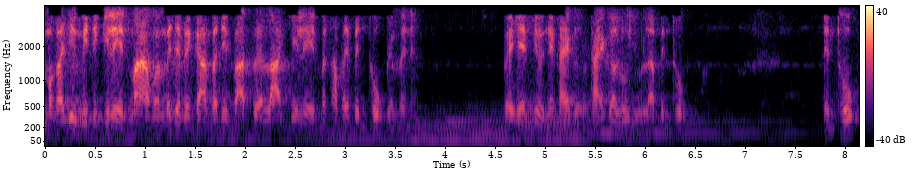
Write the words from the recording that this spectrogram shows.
มันก็ยิ่งมีกิเลสมาก มันไม่ใช่เป็นการปฏิบัติเพื่อละกิเลสมันทำให้เป็นทุกข์เห็นไหมเนี่ยก็เห็นอยู่ในใครใครก็รู้อยู่แล้วเป็นทุกข์เป็นทุกข์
